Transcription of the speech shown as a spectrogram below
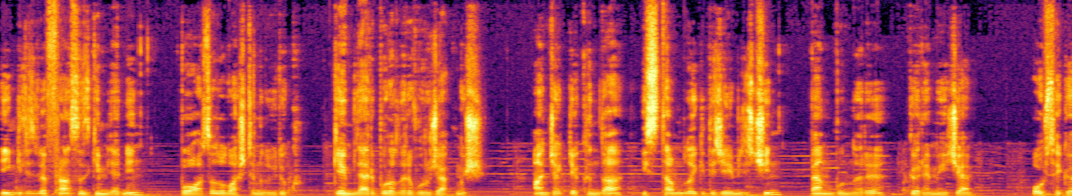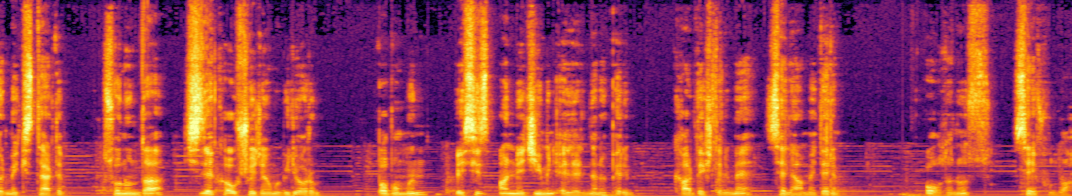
İngiliz ve Fransız gemilerinin boğazda dolaştığını duyduk. Gemiler buraları vuracakmış. Ancak yakında İstanbul'a gideceğimiz için ben bunları göremeyeceğim. Oysa görmek isterdim. Sonunda size kavuşacağımı biliyorum. Babamın ve siz anneciğimin ellerinden öperim. Kardeşlerime selam ederim. Oğlunuz Seyfullah.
